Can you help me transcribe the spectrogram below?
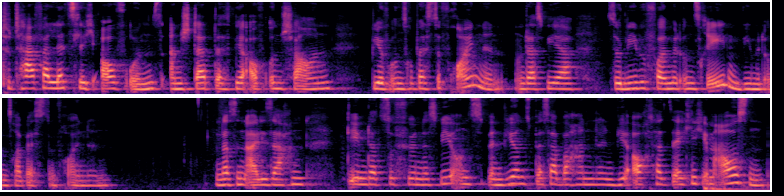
total verletzlich auf uns, anstatt dass wir auf uns schauen, wie auf unsere beste Freundin und dass wir so liebevoll mit uns reden wie mit unserer besten Freundin. Und das sind all die Sachen, die eben dazu führen, dass wir uns, wenn wir uns besser behandeln, wir auch tatsächlich im Außen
